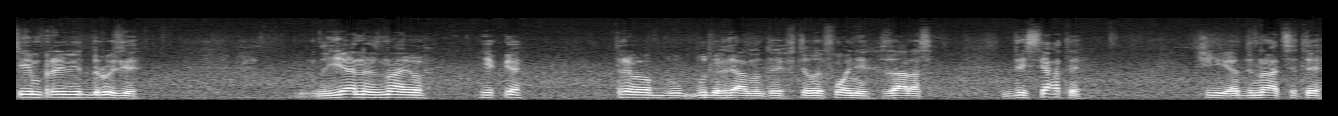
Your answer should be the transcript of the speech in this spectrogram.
Всім привіт, друзі. Я не знаю, яке треба буде глянути в телефоні зараз 10 чи 11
